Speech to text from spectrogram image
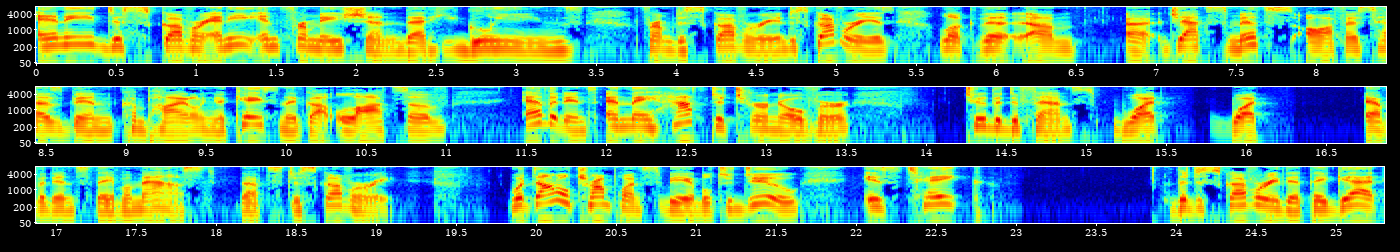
any discover any information that he gleans from discovery and discovery is look the um, uh, jack smith's office has been compiling a case and they've got lots of evidence and they have to turn over to the defense what what evidence they've amassed. That's discovery. What Donald Trump wants to be able to do is take the discovery that they get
